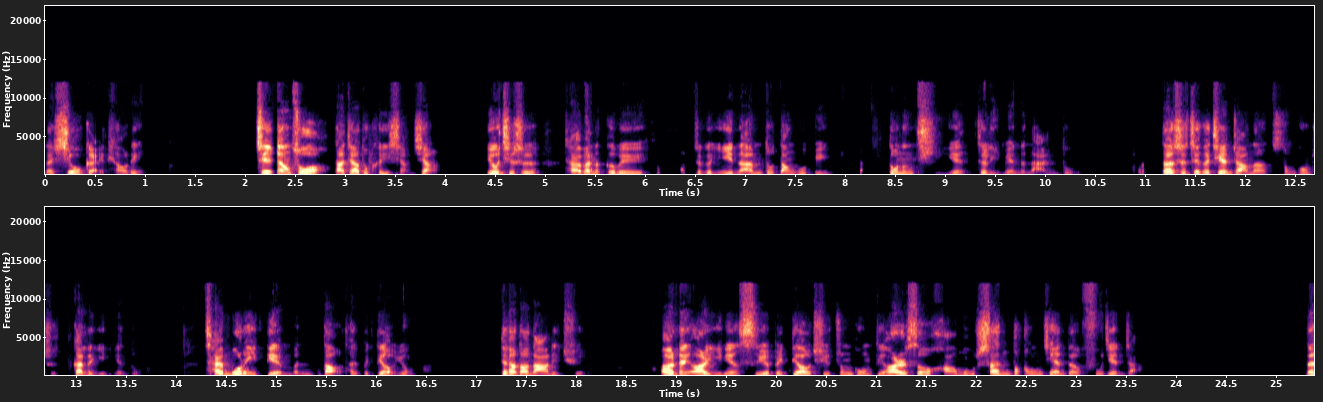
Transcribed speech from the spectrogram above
来修改条令，这样做大家都可以想象，尤其是台湾的各位这个义男都当过兵，都能体验这里面的难度。但是这个舰长呢，总共只干了一年多，才摸了一点门道，他就被调用了。调到哪里去了？二零二一年四月被调去中共第二艘航母山东舰的副舰长。那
